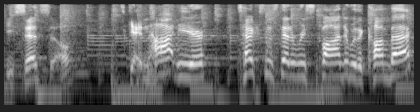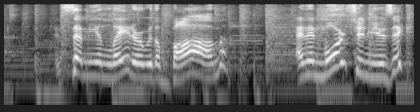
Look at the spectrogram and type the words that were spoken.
He said so. It's getting hot here. Texas then responded with a comeback, and Semien later with a bomb, and then more chin music.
